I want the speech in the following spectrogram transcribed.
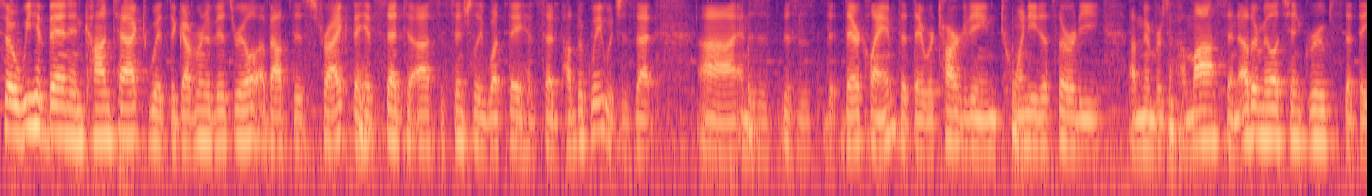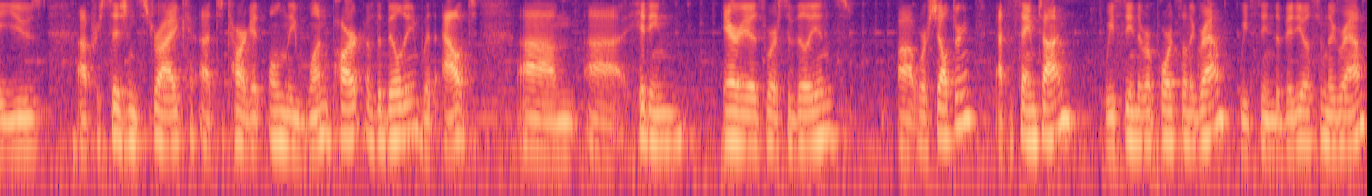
So we have been in contact with the government of Israel about this strike. They have said to us essentially what they have said publicly, which is that, uh, and this is this is th- their claim that they were targeting 20 to 30 uh, members of Hamas and other militant groups. That they used a precision strike uh, to target only one part of the building without um, uh, hitting areas where civilians uh, were sheltering. At the same time, We've seen the reports on the ground. We've seen the videos from the ground.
